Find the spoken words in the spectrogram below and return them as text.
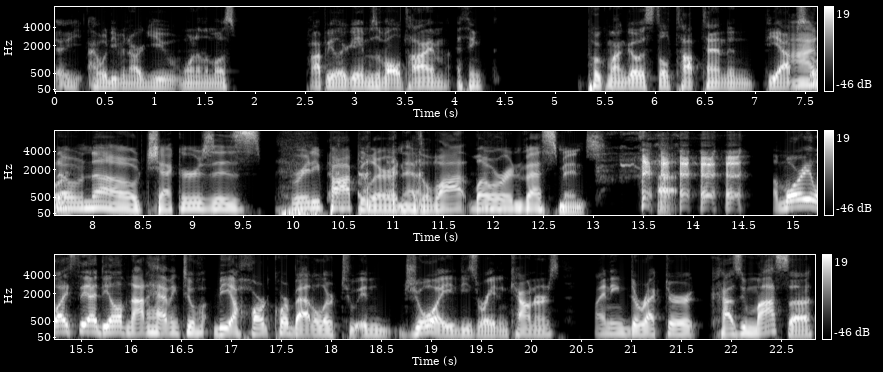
I, I would even argue one of the most popular games of all time. I think Pokemon Go is still top 10 in the App Store. I don't know. Checkers is pretty popular and has a lot lower investment. Uh, Omori likes the ideal of not having to be a hardcore battler to enjoy these raid encounters. Planning director Kazumasa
